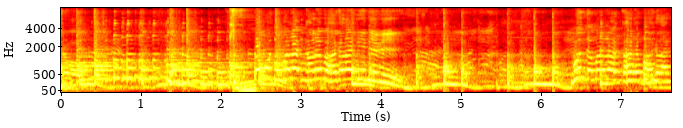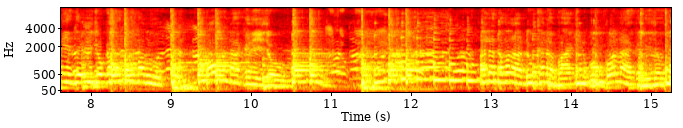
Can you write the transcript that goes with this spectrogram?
છો તો હું તમારા કર ભાગલાની દેવી. હું તમારા ભાગલા ભાગલાની દેવી જો કદાચ તમારું કોમ ના કરી જોઉં. અને તમારા દુઃખને ભાગીને ભૂકો ના કરી જોઉં. તો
